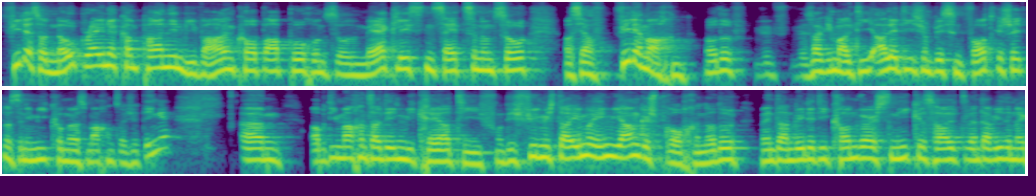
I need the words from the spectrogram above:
viele so No-Brainer-Kampagnen wie Warenkorbabbruch und so Merklisten setzen und so, was ja viele machen, oder? Sag ich mal, die alle, die schon ein bisschen fortgeschrittener sind im E-Commerce, machen solche Dinge. Ähm, aber die machen es halt irgendwie kreativ. Und ich fühle mich da immer irgendwie angesprochen, oder? Wenn dann wieder die Converse Sneakers halt, wenn da wieder eine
